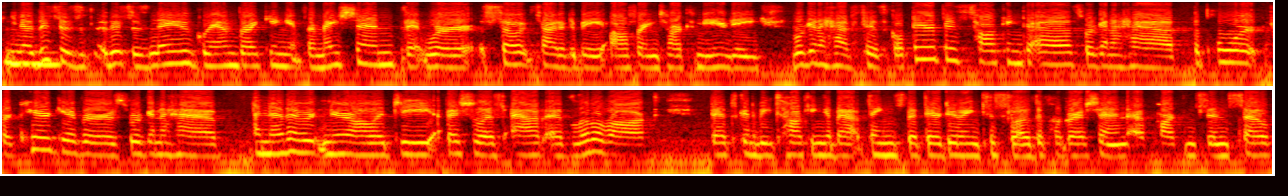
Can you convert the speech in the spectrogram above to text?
you know, this is this is new, groundbreaking information that we're so excited to be offering to our community. We're going to have physical therapists talking to us. We're going to have support for caregivers. We're going to have another neurology specialist out of Little Rock that's going to be talking about things that they're doing to slow the progression of Parkinson's. So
